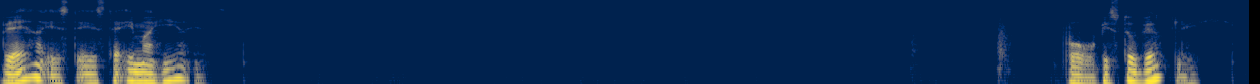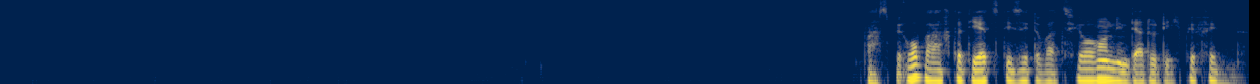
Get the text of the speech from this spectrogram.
Wer ist es, der immer hier ist? Wo bist du wirklich? Was beobachtet jetzt die Situation, in der du dich befindest?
